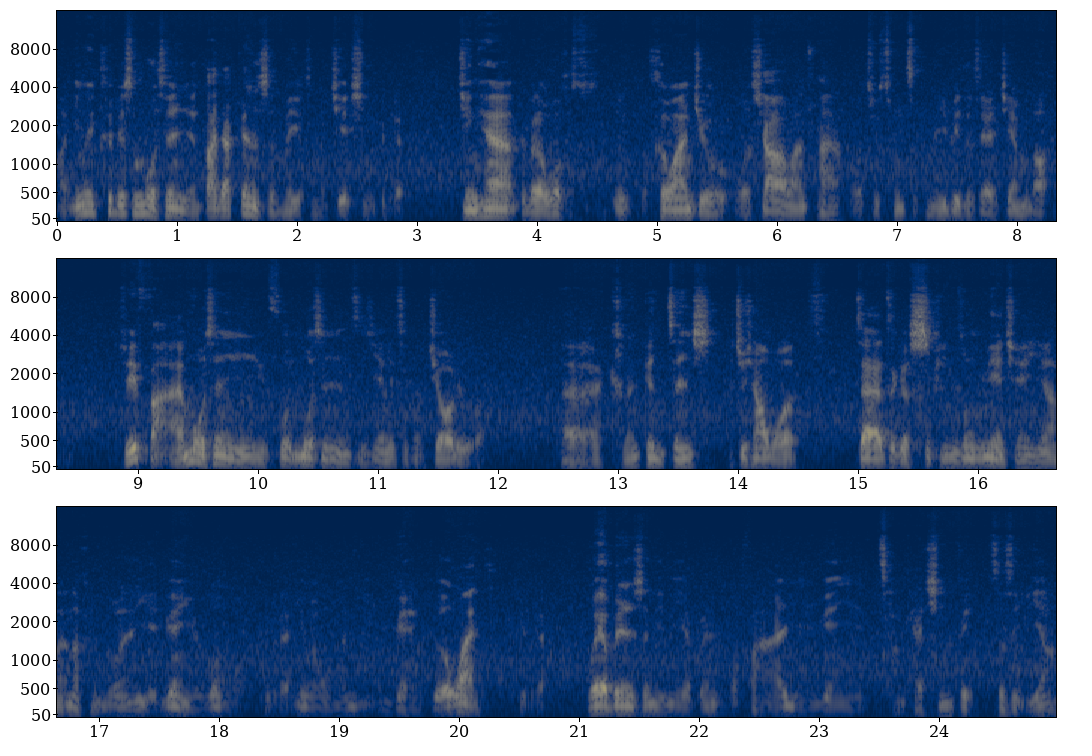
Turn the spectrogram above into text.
啊，因为特别是陌生人，大家更是没有什么戒心，对不对？今天对不对？我喝完酒，我下完船，我就从此可能一辈子再也见不到。所以反而陌生人与陌陌生人之间的这种交流啊，呃，可能更真实。就像我。在这个视频中面前一样的，那很多人也愿意问我，对不对？因为我们远隔万里，对不对？我也不认识你，你也不认识我，反而人愿意敞开心扉，这是一样的。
